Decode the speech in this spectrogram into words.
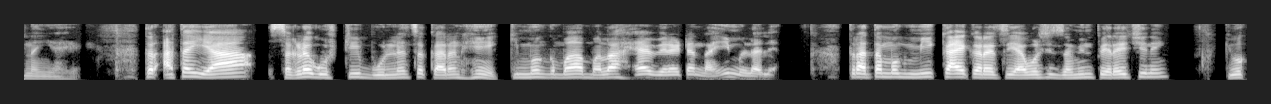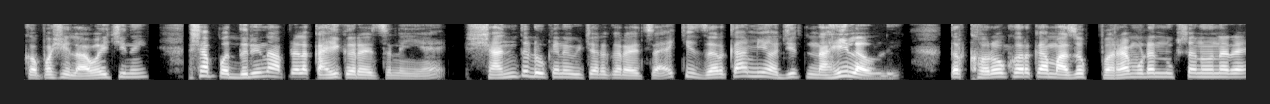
नाही आहे. तर आता या सगळ्या गोष्टी बोलण्याचं कारण हे, की मग बा मला ह्या व्हेरायट्या नाही मिळाल्या, तर आता मग मी काय करायचं? यावर्षी जमीन पेरायची नाही किंवा कपाशी लावायची नाही. अशा पद्धतीनं आपल्याला काही करायचं नाहीये. शांत डोक्याने विचार करायचा आहे, की जर का मी अजित नाही लावली, तर खरोखर का माझं भल्यामोठ्या नुकसान होणार आहे?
